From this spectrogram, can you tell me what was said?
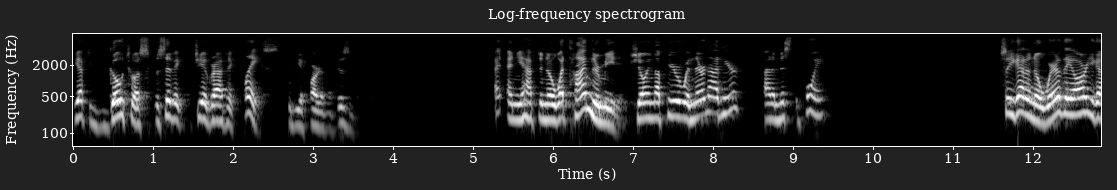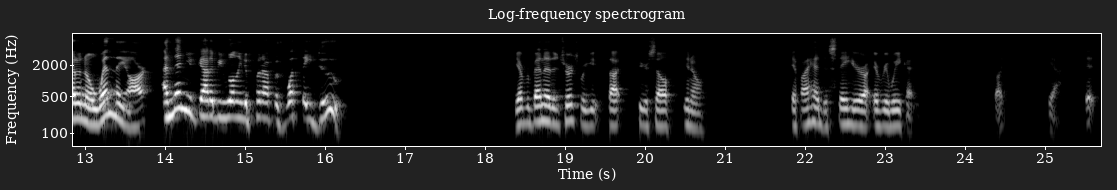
you have to go to a specific geographic place to be a part of a visible church. And you have to know what time they're meeting. Showing up here when they're not here, kind of missed the point. So you got to know where they are, you got to know when they are, and then you've got to be willing to put up with what they do. You ever been at a church where you thought to yourself, you know, if I had to stay here every week, I'd like, yeah, it,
